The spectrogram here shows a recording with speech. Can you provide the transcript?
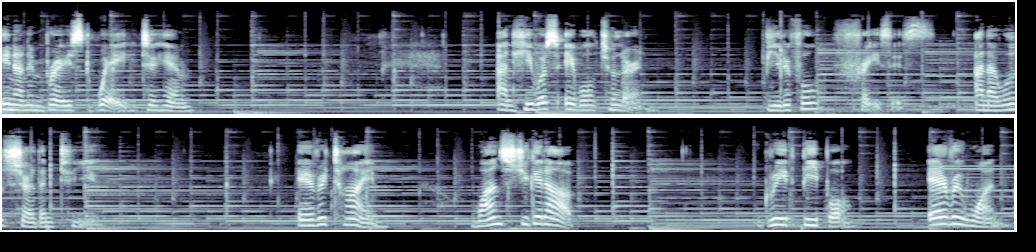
in an embraced way to him. And he was able to learn beautiful phrases, and I will share them to you. Every time, once you get up, greet people, everyone.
